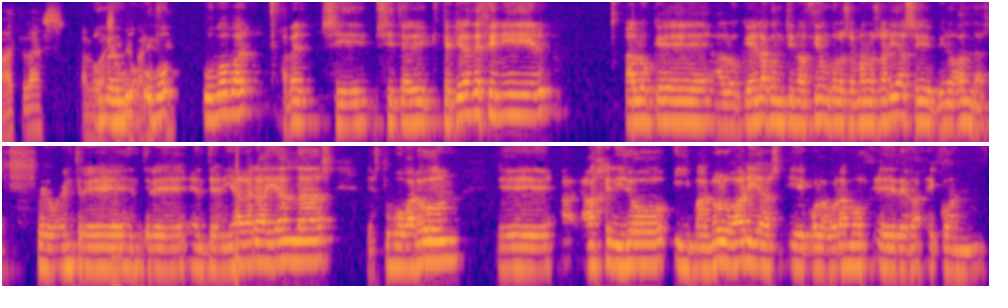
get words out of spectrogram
a Atlas, algo Hombre, así me hubo, a ver, si, si te, quieres definir a lo que a lo que es la continuación con los hermanos Arias, sí, vino Aldas. Pero entre, entre, entre Niágara y Aldas estuvo Varón, eh, Ángel y yo y Manolo Arias eh, colaboramos eh, eh, con,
